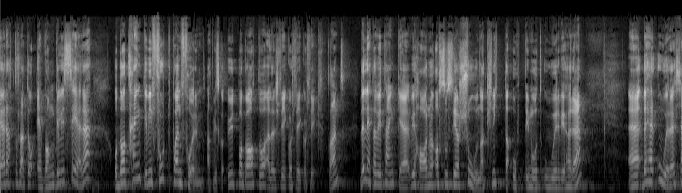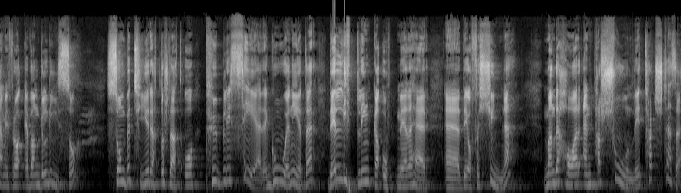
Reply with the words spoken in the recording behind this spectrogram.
er rett og slett å evangelisere. Og Da tenker vi fort på en form. At vi skal ut på gata eller slik og slik. og slik. Sant? Det er lett at vi tenker, vi har noen assosiasjoner knytta opp imot ord vi hører. Eh, Dette ordet kommer fra evangeliso, som betyr rett og slett å publisere gode nyheter. Det er litt linka opp med det her, eh, det å forkynne, men det har en personlig touch til seg.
